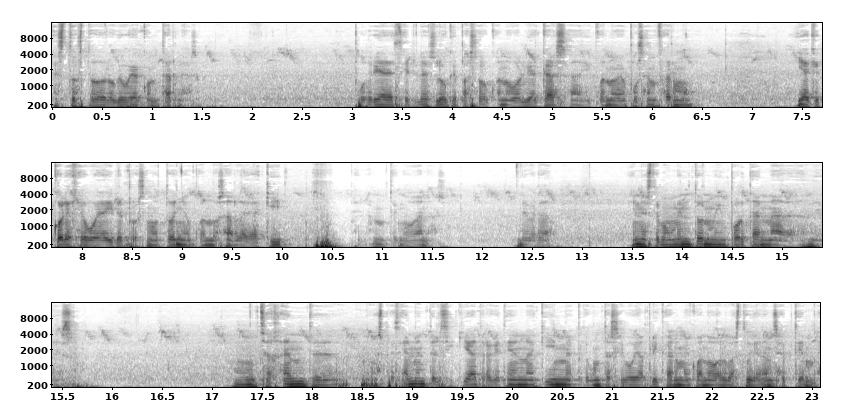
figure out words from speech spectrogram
Esto es lo que voy a contarles. Podría decirles lo que pasó cuando volví a casa y cuando me puse enfermo. Y a qué colegio voy a ir el próximo otoño cuando salga de aquí. Pero no tengo ganas. De verdad. En este momento no me importa nada de eso. Mucha gente, especialmente el psiquiatra que tienen aquí, me pregunta si voy a aplicarme cuando vuelva a estudiar en septiembre.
